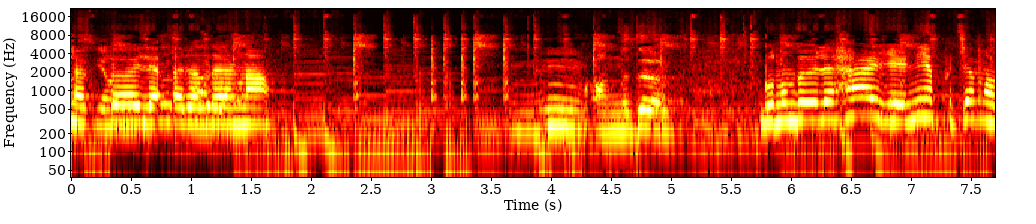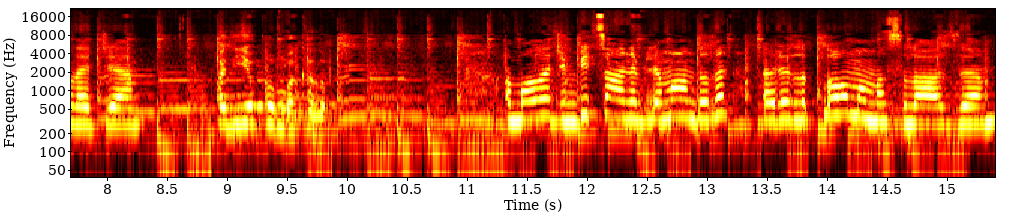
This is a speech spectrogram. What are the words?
Bak yani? böyle Göster aralarına. Hmm, anladım. Bunun böyle her yerini yapacağım alacağım. Hadi yapın bakalım. Ama alacığım bir tane bile mandalın aralıklı olmaması lazım.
